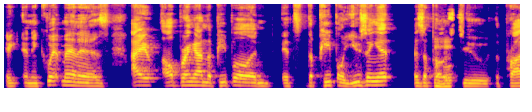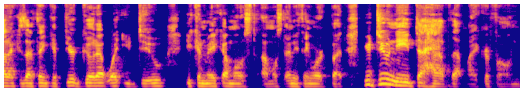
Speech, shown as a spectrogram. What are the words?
and equipment is I I'll bring on the people and it's the people using it as mm-hmm. opposed mm-hmm. to the product because i think if you're good at what you do you can make almost almost anything work but you do need to have that microphone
